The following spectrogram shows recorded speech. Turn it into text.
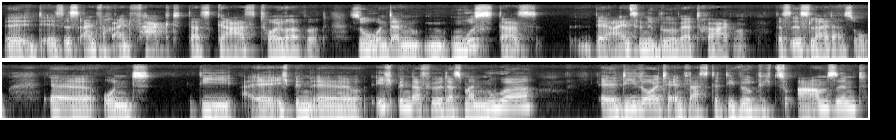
Äh, es ist einfach ein Fakt, dass Gas teurer wird. So, und dann muss das der einzelne Bürger tragen. Das ist leider so. Äh, und die, äh, ich, bin, ich bin dafür, dass man nur die Leute entlastet, die wirklich zu arm sind,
